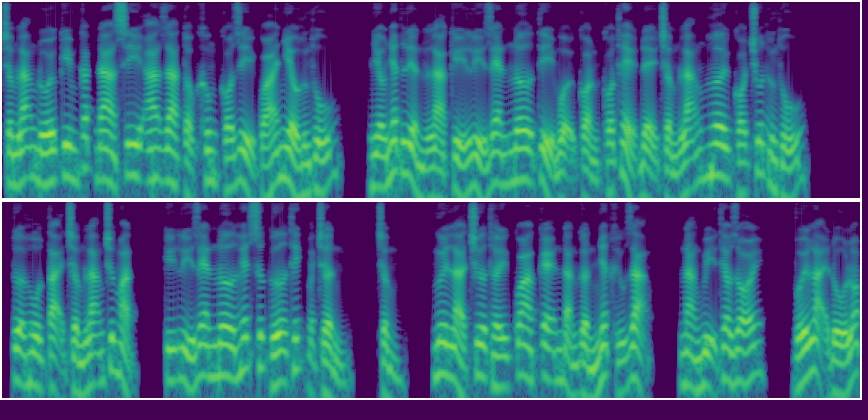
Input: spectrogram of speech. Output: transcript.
Trầm lãng đối Kim Cắt Đa Si A gia tộc không có gì quá nhiều hứng thú, nhiều nhất liền là kỳ lì gen nơ tỉ muội còn có thể để trầm lãng hơi có chút hứng thú. Tựa hồ tại trầm lãng trước mặt, kỳ lý Jenner hết sức ưa thích vạch trần, trầm, ngươi là chưa thấy qua kẹn đàn gần nhất khiếu dạng, nàng bị theo dõi, với lại đồ lót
